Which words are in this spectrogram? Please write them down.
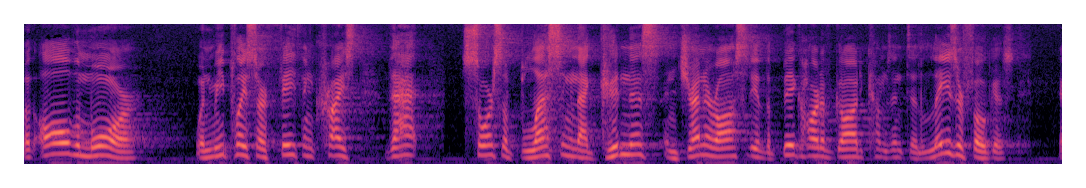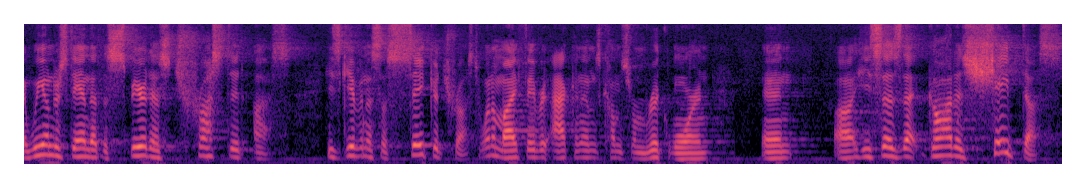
But all the more, when we place our faith in Christ, that source of blessing, that goodness and generosity of the big heart of God comes into laser focus, and we understand that the Spirit has trusted us. He's given us a sacred trust. One of my favorite acronyms comes from Rick Warren, and uh, he says that God has shaped us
